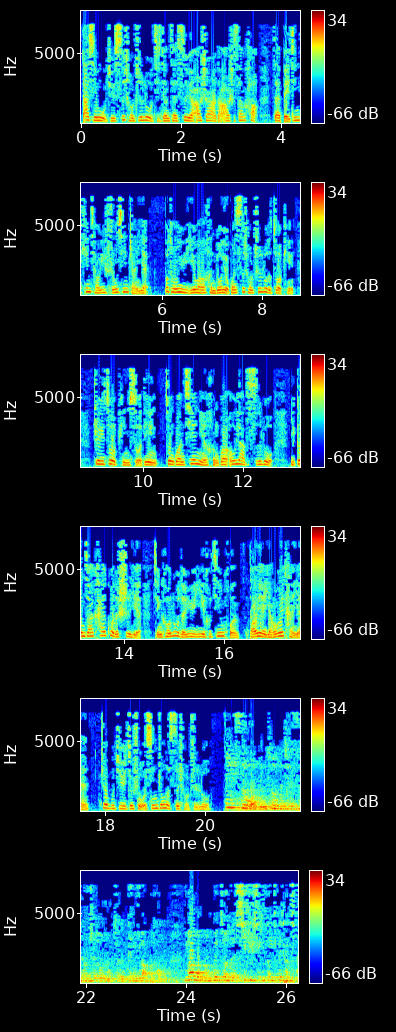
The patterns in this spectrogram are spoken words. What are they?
大型舞剧《丝绸之路》即将在四月二十二到二十三号在北京天桥艺术中心展演。不同于以往很多有关丝绸之路的作品，这一作品锁定纵贯千年、横贯欧亚的丝路，以更加开阔的视野紧扣路的寓意和精魂。导演杨威坦言：“这部剧就是我心中的丝绸之路。”这一次我们做的这个丝绸之路呢，就是跟以往不同。以往我们会做的戏剧性会非常强，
